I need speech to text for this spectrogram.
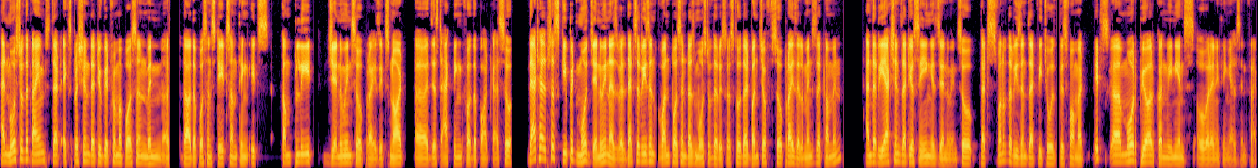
And most of the times that expression that you get from a person when uh, the other person states something, it's complete genuine surprise. It's not uh, just acting for the podcast. So that helps us keep it more genuine as well. That's the reason one person does most of the research. So that bunch of surprise elements that come in and the reactions that you're seeing is genuine. So that's one of the reasons that we chose this format. It's uh, more pure convenience over anything else, in fact.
